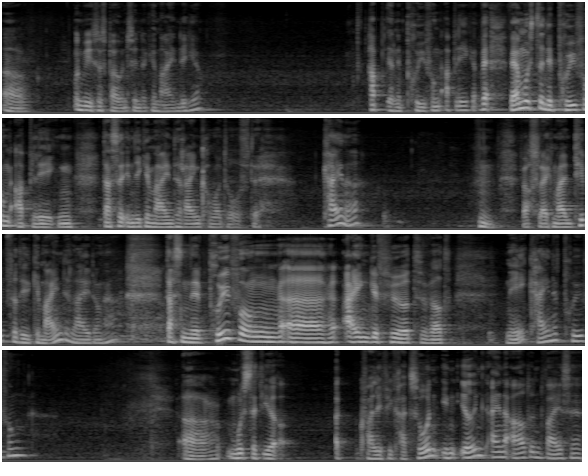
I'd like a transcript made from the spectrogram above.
Äh, und wie ist es bei uns in der Gemeinde hier? Habt ihr eine Prüfung ablegen? Wer, wer musste eine Prüfung ablegen, dass er in die Gemeinde reinkommen durfte? Keiner? Hm, Wäre vielleicht mal ein Tipp für die Gemeindeleitung, dass eine Prüfung äh, eingeführt wird. Nee, keine Prüfung? Äh, musstet ihr Qualifikation in irgendeiner Art und Weise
